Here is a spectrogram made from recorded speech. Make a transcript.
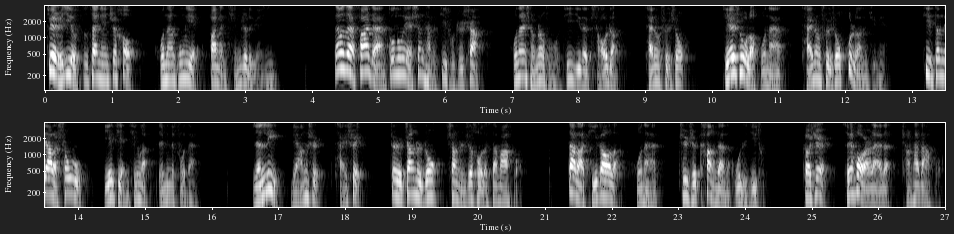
这也是一九四三年之后湖南工业发展停滞的原因。那么在发展工农业生产的基础之上，湖南省政府积极的调整财政税收，结束了湖南财政税收混乱的局面，既增加了收入，也减轻了人民的负担。人力、粮食、财税，这是张治中上任之后的三把火，大大提高了湖南支持抗战的物质基础。可是随后而来的长沙大火，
